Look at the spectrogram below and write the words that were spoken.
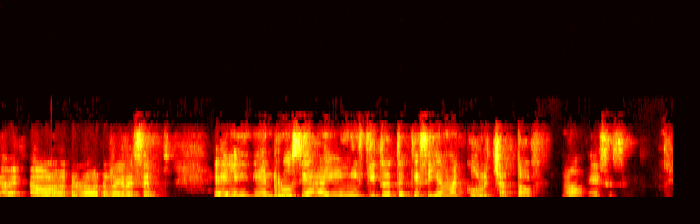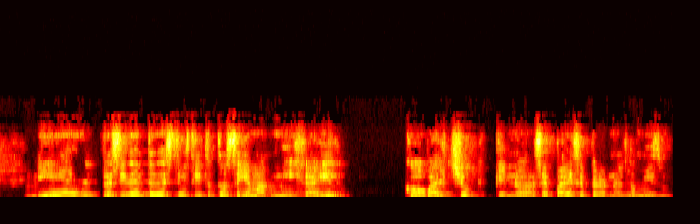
a ver, regresemos en Rusia hay un instituto que se llama Kurchatov, ¿no? Ese es. Y el presidente de este instituto se llama Mijail Kovalchuk, que no se parece, pero no es lo mismo.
